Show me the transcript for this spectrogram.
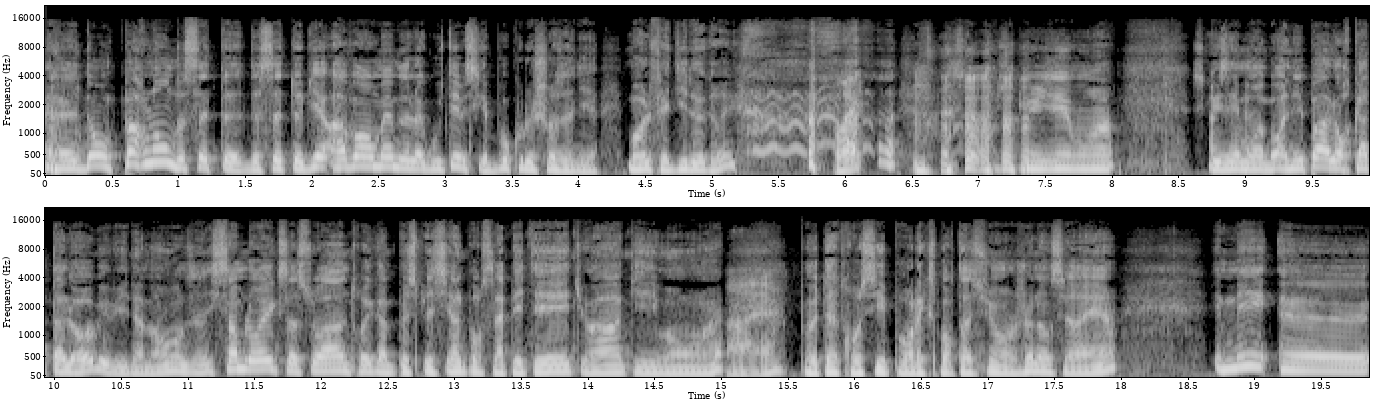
Euh, donc, parlons de cette de cette bière avant même de la goûter, parce qu'il y a beaucoup de choses à dire. Bon, elle fait 10 degrés. Ouais. Excusez-moi. Excusez-moi. Bon, elle n'est pas à leur catalogue, évidemment. Il semblerait que ça soit un truc un peu spécial pour se la péter, tu vois, qui vont... hein, Ouais. peut-être aussi pour l'exportation, je n'en sais rien. Mais euh,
